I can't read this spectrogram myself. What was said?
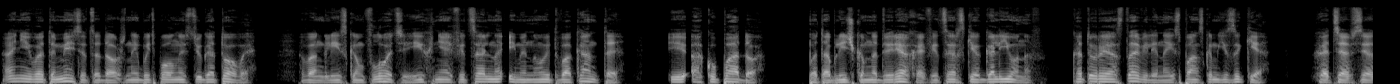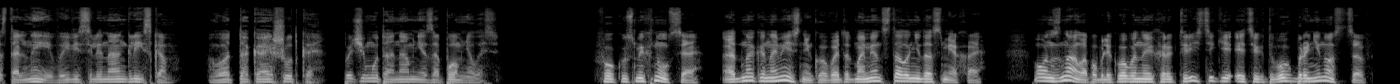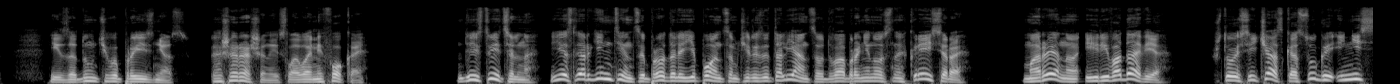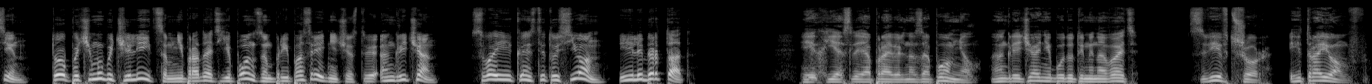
Они в этом месяце должны быть полностью готовы. В английском флоте их неофициально именуют ваканте и окупадо по табличкам на дверях офицерских гальонов, которые оставили на испанском языке, хотя все остальные вывесили на английском. Вот такая шутка. Почему-то она мне запомнилась. Фок усмехнулся, однако наместнику в этот момент стало не до смеха. Он знал опубликованные характеристики этих двух броненосцев и задумчиво произнес, ошарашенный словами Фока. Действительно, если аргентинцы продали японцам через итальянцев два броненосных крейсера Морено и Ривадавия, что сейчас Касуга и Ниссин, то почему бы чилийцам не продать японцам при посредничестве англичан Свои Конституцион и Либертат. Их, если я правильно запомнил, англичане будут именовать Свифтшор и Триумф.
